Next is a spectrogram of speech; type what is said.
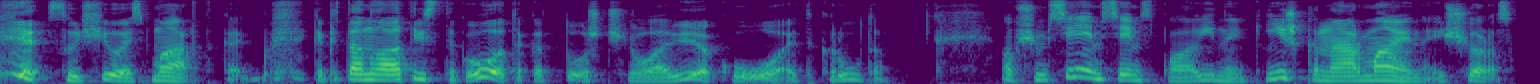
случилось март, как бы. Капитан Латрист такой, о, так это тоже человек, о, это круто. В общем, 7, 7,5. Книжка нормальная, еще раз.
